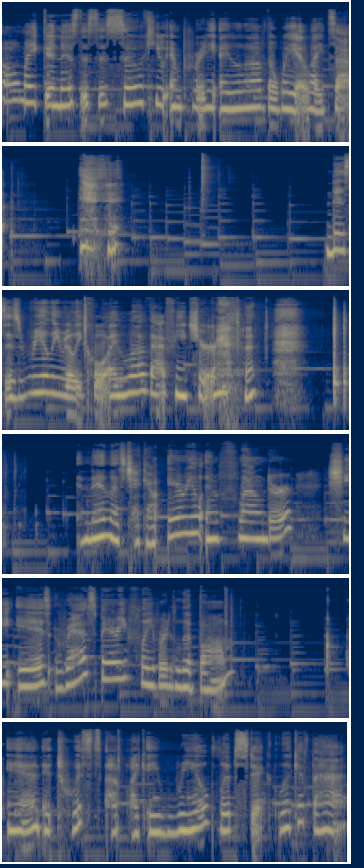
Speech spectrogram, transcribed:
Oh my goodness, this is so cute and pretty. I love the way it lights up. this is really, really cool. I love that feature. and then let's check out Ariel and Flounder. She is raspberry flavored lip balm. And it twists up like a real lipstick. Look at that.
